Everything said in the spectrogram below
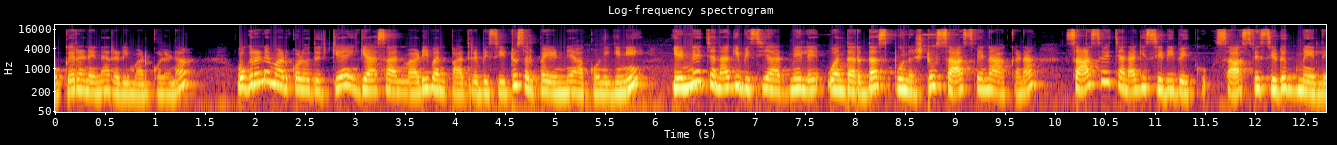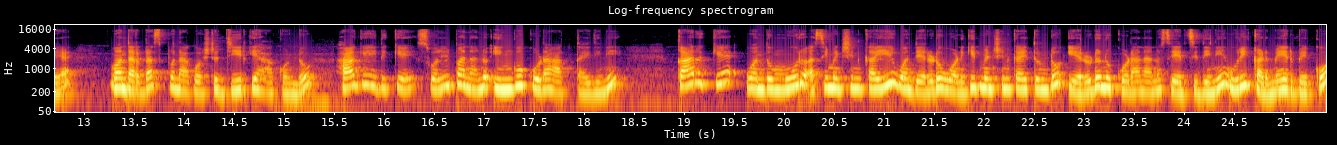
ಒಗ್ಗರಣೆನ ರೆಡಿ ಮಾಡ್ಕೊಳ್ಳೋಣ. ಒಗ್ಗರಣೆ ಮಾಡ್ಕೊಳ್ಳೋದಕ್ಕೆ ಗ್ಯಾಸ್ ಆನ್ ಮಾಡಿ ಒಂದು ಪಾತ್ರೆ ಬಿಸಿ ಇಟ್ಟು ಸ್ವಲ್ಪ ಎಣ್ಣೆ ಹಾಕ್ಕೊಂಡಿದ್ದೀನಿ ಎಣ್ಣೆ ಚೆನ್ನಾಗಿ ಬಿಸಿ ಆದಮೇಲೆ ಒಂದು ಅರ್ಧ ಸ್ಪೂನಷ್ಟು ಸಾಸಿವೆನ ಹಾಕೋಣ. ಸಾಸಿವೆ ಚೆನ್ನಾಗಿ ಸಿಡಿಬೇಕು. ಸಾಸಿವೆ ಸಿಡಿದ ಮೇಲೆ ಒಂದು ಅರ್ಧ ಸ್ಪೂನ್ ಆಗುವಷ್ಟು ಜೀರಿಗೆ ಹಾಕ್ಕೊಂಡು, ಹಾಗೆ ಇದಕ್ಕೆ ಸ್ವಲ್ಪ ನಾನು ಇಂಗು ಕೂಡ ಹಾಕ್ತಾಯಿದ್ದೀನಿ ಖಾರಕ್ಕೆ ಒಂದು ಮೂರು ಹಸಿಮೆಣಸಿನ್ಕಾಯಿ, ಒಂದೆರಡು ಒಣಗಿದ ಮೆಣಸಿನ್ಕಾಯಿ ತುಂಡು ಎರಡೂ ಕೂಡ ನಾನು ಸೇರಿಸಿದ್ದೀನಿ. ಉರಿ ಕಡಿಮೆ ಇರಬೇಕು.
